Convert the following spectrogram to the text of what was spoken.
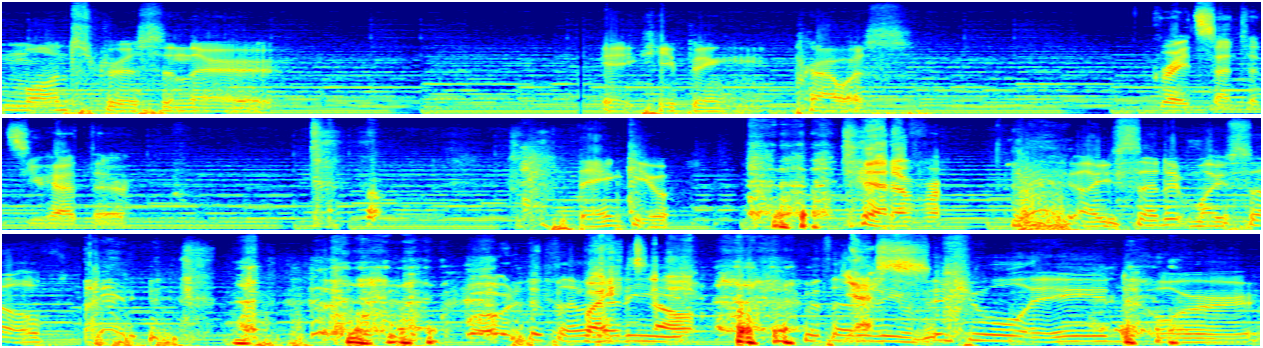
monstrous in their gatekeeping prowess. Great sentence you had there. Thank you. Yeah, no problem. I said it myself. Without myself. any, without Yes. any visual aid or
